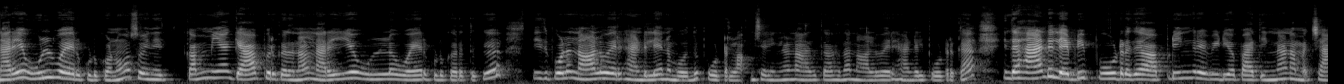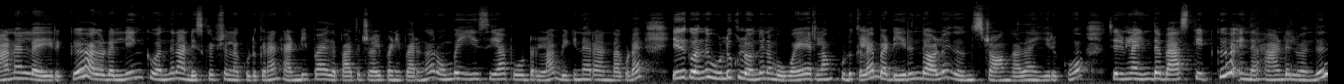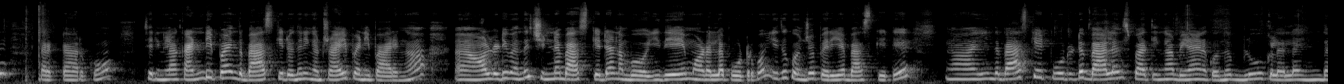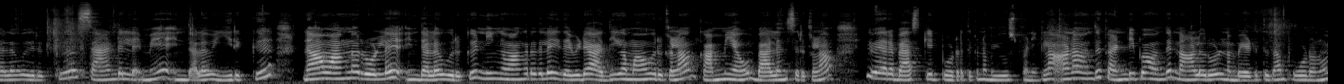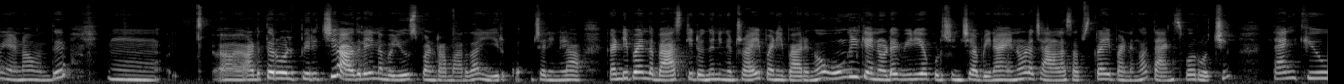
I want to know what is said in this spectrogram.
நிறைய உள் ஒயர் கொடுக்கணும். ஸோ இந்த கம்மியாக கேப் இருக்கிறதுனால நிறைய உள்ள ஒயர் கொடுக்கறதுக்கு இது போல் நாலு ஒயர் ஹேண்டிலே நம்ம வந்து போட்டோம் போட்டுடலாம். சரிங்களா? நான் அதுக்காக தான் நாலு பேர் ஹேண்டில் போட்டிருக்கேன். இந்த ஹேண்டில் எப்படி போடுறது அப்படிங்கிற வீடியோ பார்த்தீங்கன்னா நம்ம சேனலில் இருக்குது அதோட லிங்க் வந்து நான் டிஸ்கிரிப்ஷனில் கொடுக்குறேன். கண்டிப்பாக இதை பார்த்து ட்ரை பண்ணி பாருங்கள் ரொம்ப ஈஸியாக போட்டுடலாம். பிகினராக இருந்தால் கூட இதுக்கு வந்து உள்ளுக்குள்ளே வந்து நம்ம ஒயர்லாம் கொடுக்கல. பட் இருந்தாலும் இது வந்து ஸ்ட்ராங்காக தான் இருக்கும். சரிங்களா? இந்த பேஸ்கெட்க்கு இந்த ஹேண்டில் வந்து கரெக்டாக இருக்கும். சரிங்களா? கண்டிப்பாக இந்த பேஸ்கெட் வந்து நீங்கள் ட்ரை பண்ணி பாருங்கள் ஆல்ரெடி வந்து சின்ன பேஸ்கெட்டாக நம்ம இதே மாடலில் போட்டிருக்கோம். இது கொஞ்சம் பெரிய பேஸ்கெட்டு இந்த பேஸ்கெட் போட்டு போட்டுட்டு பேலன்ஸ் பார்த்திங்க அப்படின்னா எனக்கு வந்து ப்ளூ கலரில் இந்த அளவு இருக்குது சாண்டல்லையுமே இந்த அளவு இருக்குது நான் வாங்கின ரோலில் இந்த அளவு இருக்குது நீங்கள் வாங்குறதுல இதை விட அதிகமாகவும் இருக்கலாம் கம்மியாகவும் பேலன்ஸ் இருக்கலாம். இது வேறு பேஸ்கெட் போடுறதுக்கு நம்ம யூஸ் பண்ணிக்கலாம். ஆனால் வந்து கண்டிப்பாக வந்து நாலு ரோல் நம்ம எடுத்து தான் போடணும். ஏன்னா வந்து அடுத்த ரோல் பிரித்து அதுலேயும் நம்ம யூஸ் பண்ணுற மாதிரி தான் இருக்கும். சரிங்களா? கண்டிப்பாக இந்த பேஸ்கெட் வந்து நீங்கள் ட்ரை பண்ணி பாருங்கள் உங்களுக்கு என்னோடய வீடியோ பிடிச்சிருந்துச்சி அப்படின்னா என்னோடய சேனலை சப்ஸ்கிரைப் பண்ணுங்கள் தேங்க்ஸ் ஃபார் வாட்சிங் தேங்க்யூ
